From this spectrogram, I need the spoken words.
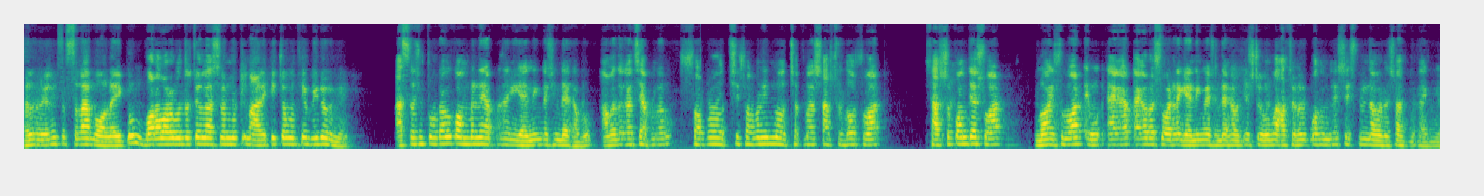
হ্যালো আলাইকুম। বড় বড় চলে আরেকটি টোটাল কোম্পানি মেশিন আমাদের কাছে আপনার হচ্ছে, সর্বনিম্ন সাতশো দশ ওয়াট সাতশো পঞ্চাশ ওয়াট নয়শো ওয়াট এবং প্রথম থেকে শেষ পর্যন্ত আমাদের সাথে থাকবে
